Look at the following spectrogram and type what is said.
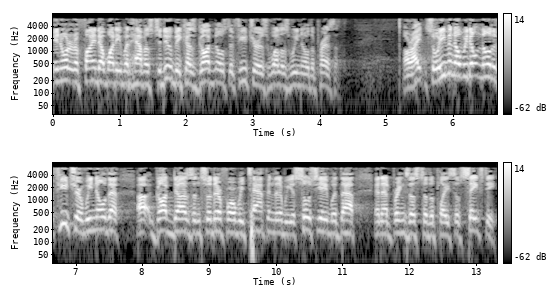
in order to find out what He would have us to do because God knows the future as well as we know the present. All right. So even though we don't know the future, we know that uh, God does, and so therefore we tap into that, we associate with that, and that brings us to the place of safety.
